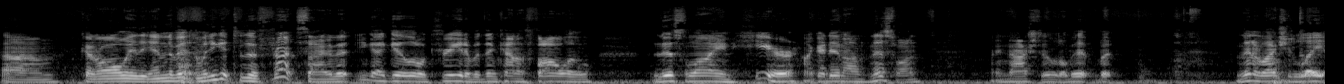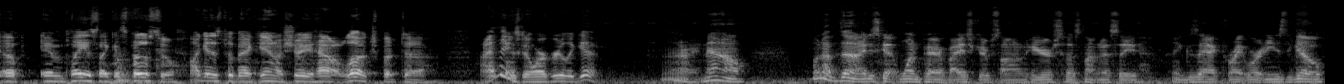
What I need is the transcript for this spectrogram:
Um, cut all the way to the end of it. And when you get to the front side of it, you gotta get a little creative, but then kind of follow this line here, like I did on this one. I notched it a little bit, but then it'll actually lay up in place like it's supposed to. I'll get this put back in, I'll show you how it looks, but uh, I think it's gonna work really good. All right, now, what I've done, I just got one pair of vice grips on here, so it's not necessarily exact right where it needs to go,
